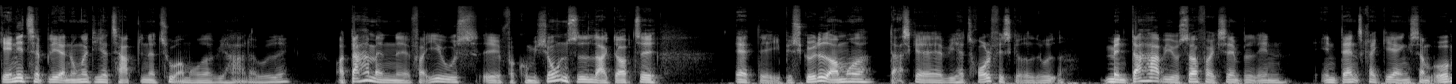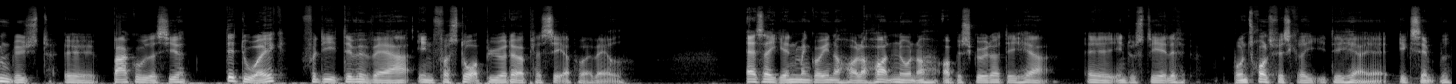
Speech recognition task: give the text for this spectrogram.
genetablere nogle af de her tabte naturområder, vi har derude. Ikke? Og der har man øh, fra EU's, øh, fra kommissionens side lagt op til, at øh, i beskyttede områder, der skal vi have trålfiskeriet ud. Men der har vi jo så for eksempel en, en dansk regering, som åbenlyst øh, bare går ud og siger, det dur ikke, fordi det vil være en for stor byrde at placere på erhvervet. Altså igen, man går ind og holder hånden under og beskytter det her øh, industrielle bundtrålsfiskeri i det her øh, eksempel.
